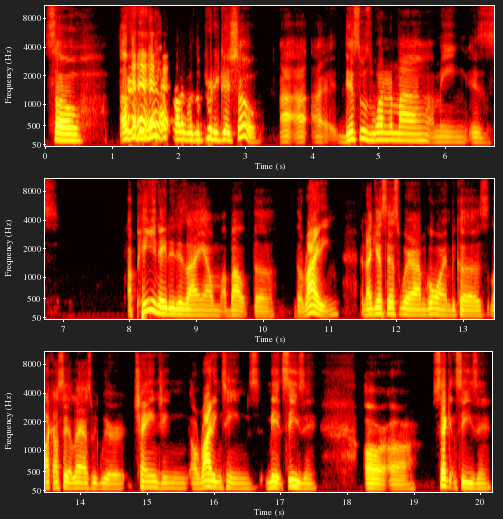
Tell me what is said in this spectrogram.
So, other than that, I thought it was a pretty good show. I, I, I this was one of my, I mean, as opinionated as I am about the the writing, and I guess that's where I'm going because, like I said last week, we're changing our writing teams mid season or uh, second season.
